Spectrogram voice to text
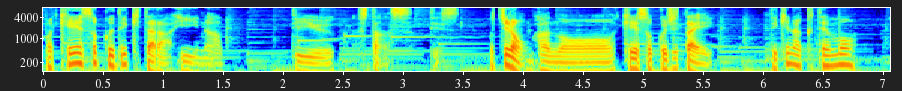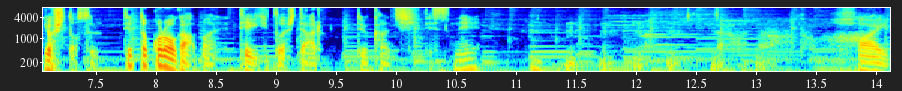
まあ、計測できたらいいなっていうスタンスです。もちろん、あの計測自体できなくても良しとするっていうところが、まあ、定義としてあるっていう感じですね。なるほど、なるほど。はい。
